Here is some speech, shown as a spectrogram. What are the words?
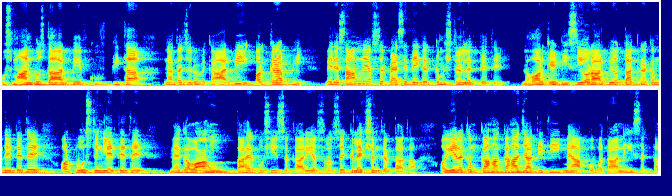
उस्मान बुजदार बेवकूफ़ भी था, ना तजुर्बेकार भी और करप भी। मेरे सामने अफसर पैसे देकर कमिश्नर लगते थे। लाहौर के डीसी और आरपीओ तक रकम देते थे और पोस्टिंग लेते थे। मैं गवाह हूँ, ताहिर खुशी सरकारी अफसरों से कलेक्शन करता था। और ये रकम कहाँ कहाँ जाती थी, मैं आपको बता नहीं सकता।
